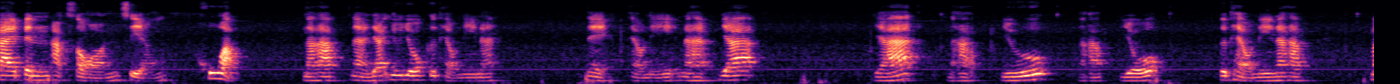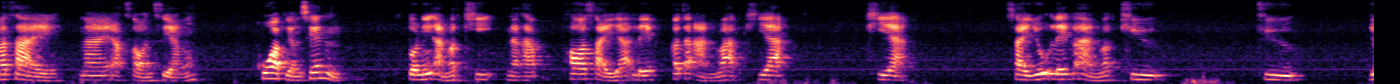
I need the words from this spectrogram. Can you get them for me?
กลายเป็นอักษรเสียงควบนะครับนะยะ ยุ โย คือแถวนี้นะนี่แถวนี้นะฮะยะ ยะนะครับ ยุนะครับ โย คือแถวนี้นะครับ มาใส่ในอักษรเสียงควบอย่างเช่น ตัวนี้อ่านว่าคินะครับ พอใส่ยะเล็กก็จะอ่านว่าเคียเคียใส่ยุเล็กก็อ่านว่าคิวคิวโย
